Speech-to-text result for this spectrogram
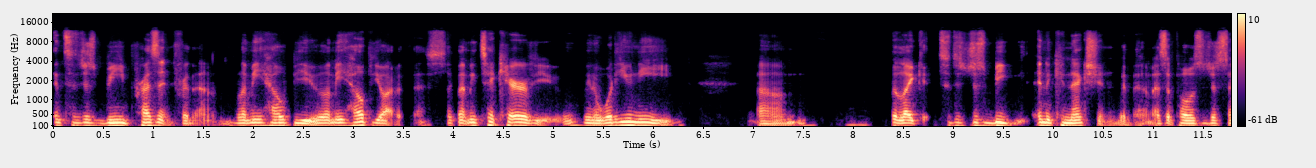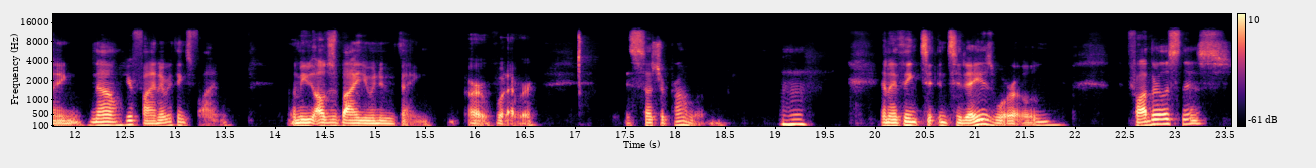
And to just be present for them. Let me help you. Let me help you out of this. Like let me take care of you. You know what do you need? Um but like to just be in a connection with them as opposed to just saying no you're fine. Everything's fine. Let me i'll just buy you a new thing or whatever. It's such a problem Mhm. and i think t- in today's world fatherlessness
